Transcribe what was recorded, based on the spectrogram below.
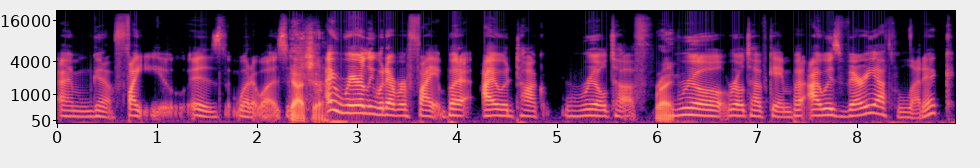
I'm gonna fight you is what it was. Gotcha. I rarely would ever fight, but I would talk real tough. Right. Real, real tough game. But I was very athletic.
